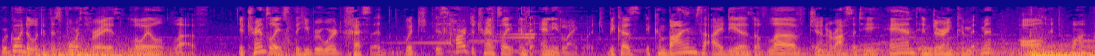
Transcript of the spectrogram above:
We're going to look at this fourth phrase, loyal love. It translates the Hebrew word chesed, which is hard to translate into any language because it combines the ideas of love, generosity, and enduring commitment all into one.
